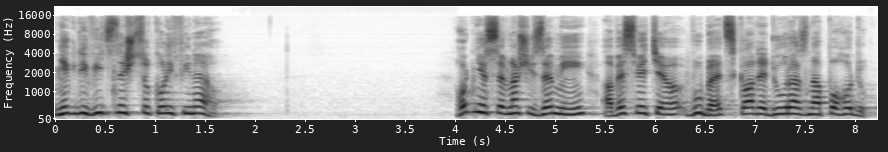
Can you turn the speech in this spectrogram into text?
někdy víc než cokoliv jiného. Hodně se v naší zemi a ve světě vůbec klade důraz na pohodu.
